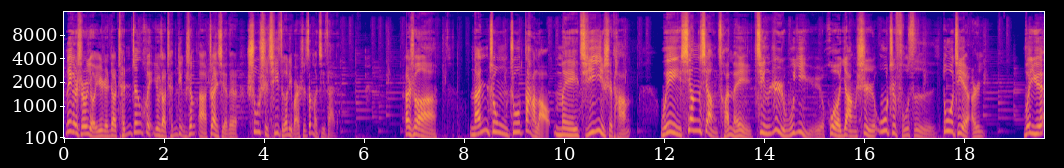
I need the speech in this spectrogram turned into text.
那个时候有一人叫陈真慧，又叫陈定生啊，撰写的《书事七则》里边是这么记载的。他说：“南中诸大佬每集议事堂，为相向传媒，竟日无一语，或仰视乌之福斯，多皆而已。”问曰。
